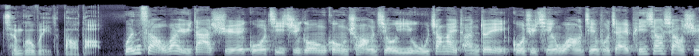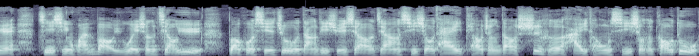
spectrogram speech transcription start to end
陈国伟的报道。文藻外语大学国际职工共创就医无障碍团队过去前往柬埔寨偏乡小学进行环保与卫生教育，包括协助当地学校将洗手台调整到适合孩童洗手的高度，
